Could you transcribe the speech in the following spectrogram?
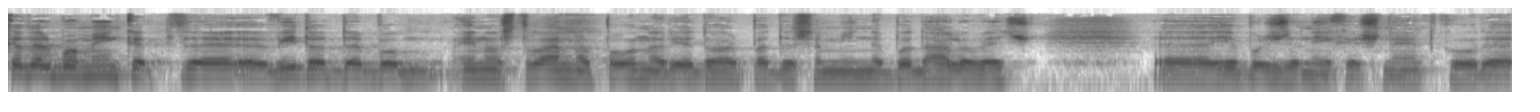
Kadar bom enkrat uh, videl, da bom eno stvar na pol naredil, ali pa da se mi ne bo dalo več, uh, je bolj, da nehaš. Ne? Tako da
